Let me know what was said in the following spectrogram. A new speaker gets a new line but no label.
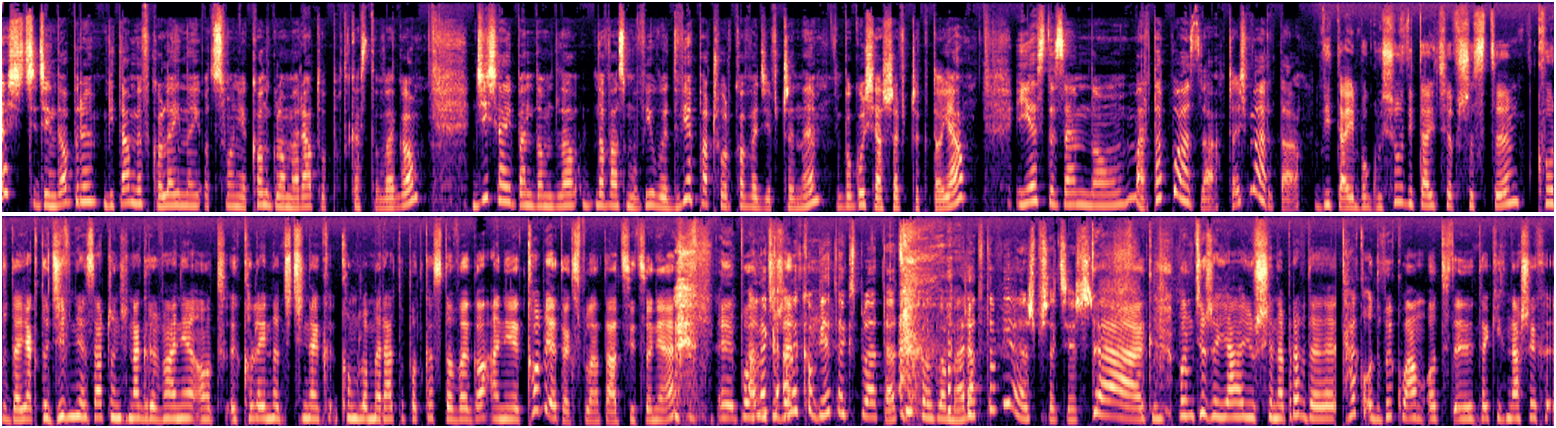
Cześć, dzień dobry, witamy w kolejnej odsłonie konglomeratu podcastowego. Dzisiaj będą dla, do Was mówiły dwie patchworkowe dziewczyny, Bogusia Szewczyk to ja i jest ze mną Marta Płaza. Cześć Marta.
Witaj Bogusiu, witajcie wszyscy. Kurde, jak to dziwnie zacząć nagrywanie od kolejny odcinek konglomeratu podcastowego, a nie kobiet eksploatacji, co nie?
E, ale, ci, że... ale kobiety eksploatacji, konglomerat to wiesz przecież.
Tak, powiem Ci, że ja już się naprawdę tak odwykłam od e, takich naszych, e,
